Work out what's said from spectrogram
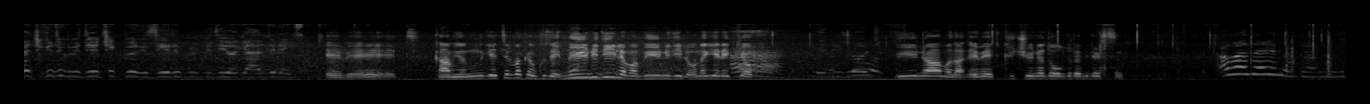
Birkaç gündür video çekmiyoruz. Yeni bir video geldi reis. Evet. Kamyonunu getir bakalım Kuzey. Büyüğünü değil ama büyüğünü değil. Ona gerek yok. Oyun. Büyüğünü almadan. Evet küçüğüne doldurabilirsin. Ama değil efendim.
